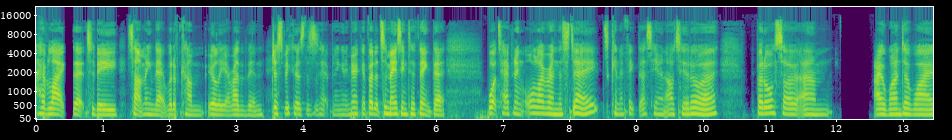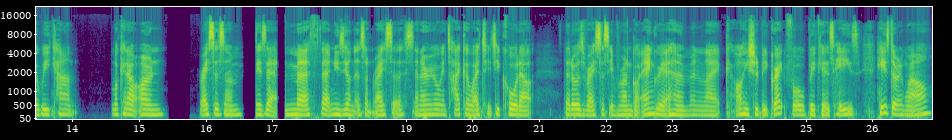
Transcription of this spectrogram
have liked that to be something that would have come earlier rather than just because this is happening in America. But it's amazing to think that what's happening all over in the States can affect us here in Aotearoa but also, um, I wonder why we can't look at our own racism. There's that myth that New Zealand isn't racist. And I remember when Taika Waititi called out that it was racist, everyone got angry at him and like, oh, he should be grateful because he's, he's doing well,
